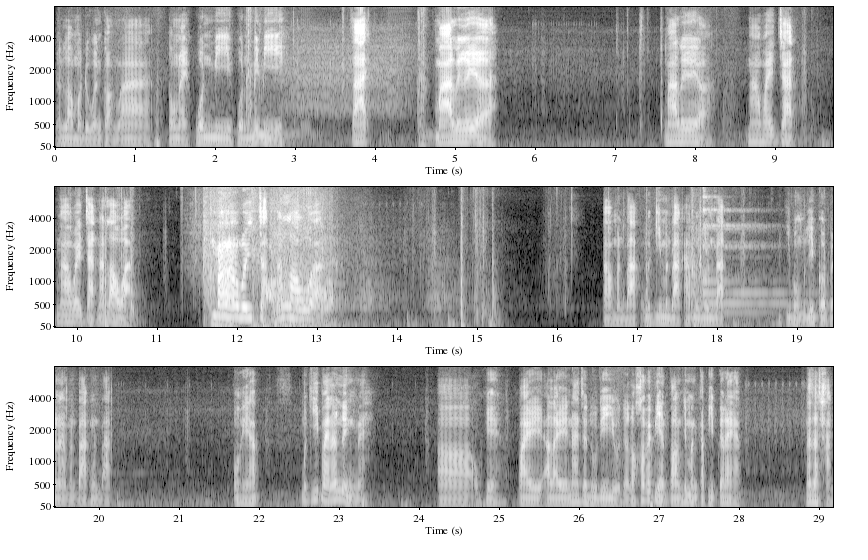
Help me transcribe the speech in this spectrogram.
งั้นเรามาดูกันก่อนว่า ตรงไหนควรมีควรไม่มี ซ้าย มาเลยอะ มาเลยเหรอะมาไวจัด มาไวจัดนั้นเราอะ มาไวจัดนั้นเราอะเอ้ามันบั๊กเมื่อกี้มันบั๊กครับ เมื่อกี้มันบั๊กเมื่อกี้ผมรีบกดไปหน่อยมันบั๊กมันบั๊กโอเคครับ เมื่อกี้ไปแล้วหนึ่งนะอ่าโอเคไปอะไรน่าจะดูดีอยู่เดี๋ยวเราเข้าไปเปลี่ยนตอนที่มันกระพริบก็ได้ครับ น่าจะทัน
